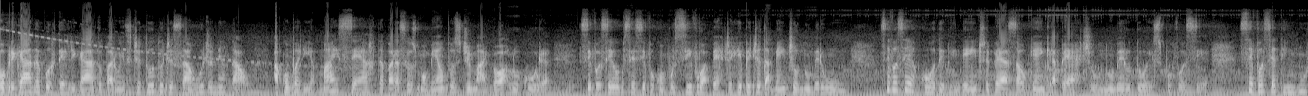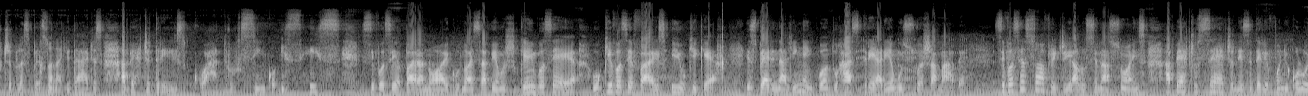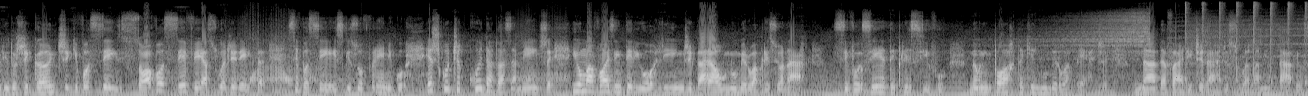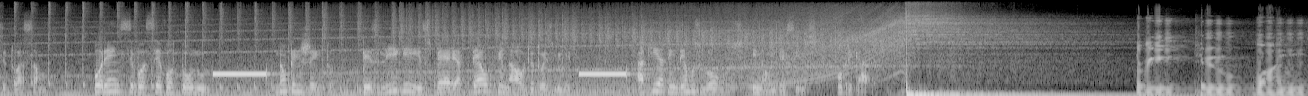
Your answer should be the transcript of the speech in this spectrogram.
Obrigada por ter ligado para o Instituto de Saúde Mental, a companhia mais certa para seus momentos de maior loucura. Se você é obsessivo compulsivo, aperte repetidamente o número 1. Se você é codependente, peça alguém que aperte o número 2 por você. Se você tem múltiplas personalidades, aperte 3, 4, 5 e 6. Se você é paranoico, nós sabemos quem você é, o que você faz e o que quer. Espere na linha enquanto rastrearemos sua chamada. Se você sofre de alucinações, aperte o 7 nesse telefone colorido gigante que você e só você vê à sua direita. Se você é esquizofrênico, escute cuidadosamente e uma voz interior lhe indicará o número a pressionar. Se você é depressivo, não importa que número aperte, nada vai lhe tirar de sua lamentável situação. Porém, se você votou no não tem jeito. Desligue e espere até o final de 2020. Aqui atendemos loucos e não imbecis. Obrigada. 3, 2, 1.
